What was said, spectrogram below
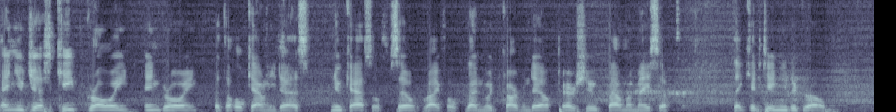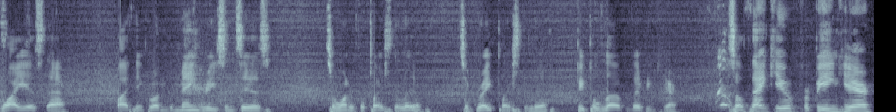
and you just keep growing and growing, but the whole county does. Newcastle, Silt, Rifle, Glenwood, Carbondale, Parachute, Battlement Mesa. They continue to grow. Why is that? Well, I think one of the main reasons is it's a wonderful place to live. It's a great place to live. People love living here. So thank you for being here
